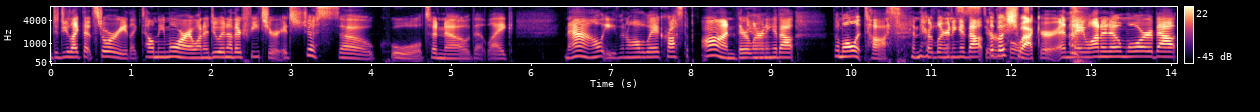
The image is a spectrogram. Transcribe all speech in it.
Did you like that story? Like, tell me more. I want to do another feature. It's just so cool to know that, like, now, even all the way across the pond, they're Yeah. learning about the mullet toss and they're learning That's about the bushwhacker and they want to know more about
